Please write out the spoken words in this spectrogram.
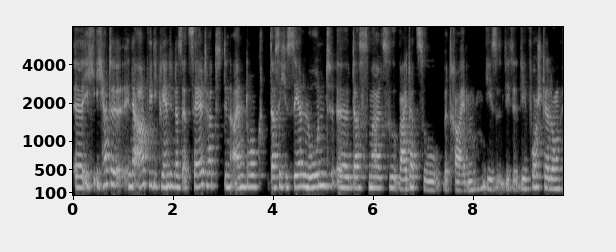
äh, ich, ich hatte in der Art, wie die Klientin das erzählt hat, den Eindruck, dass sich es sehr lohnt, äh, das mal zu, weiter zu betreiben. Diese, diese, die Vorstellung,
